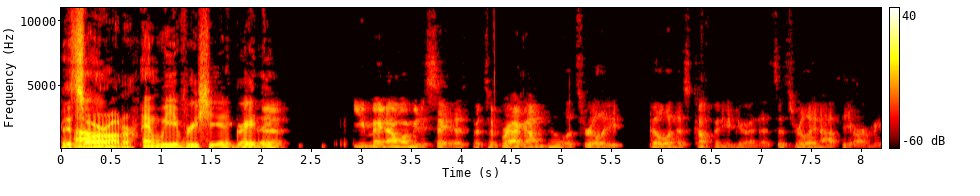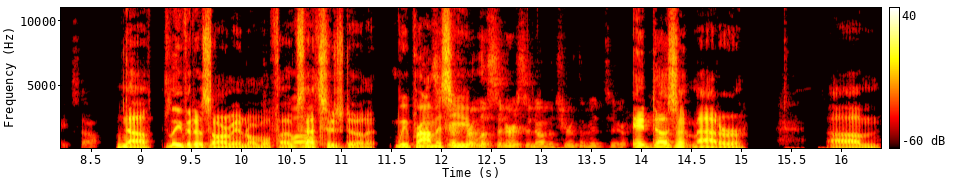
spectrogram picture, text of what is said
it's our Um, honor. and we appreciate it greatly. The- you may not want me to say this, but to brag on Bill, it's really Bill and his company doing this. It's really not the army. So No, leave it as army and normal folks. Well, That's who's doing it. We promise it's good you. for listeners to know the truth of it too. it doesn't matter. Um,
